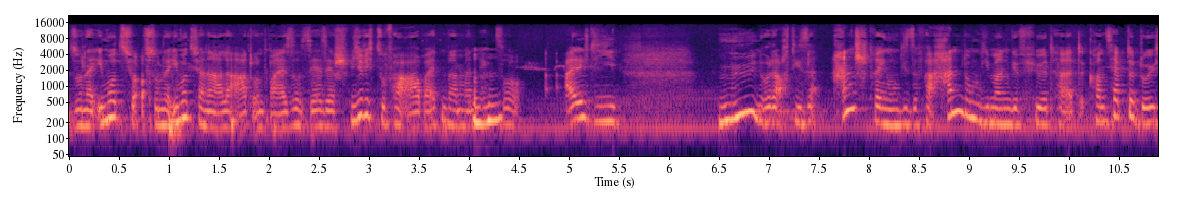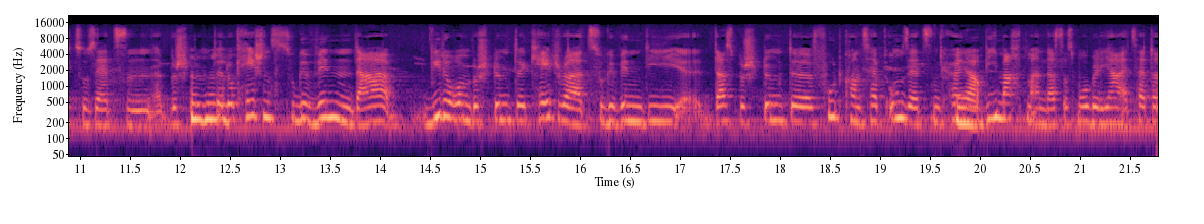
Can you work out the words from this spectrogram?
so eine Emotion, auf so eine emotionale Art und Weise sehr, sehr schwierig zu verarbeiten, weil man mhm. denkt so, all die Mühen oder auch diese Anstrengung, diese Verhandlungen, die man geführt hat, Konzepte durchzusetzen, äh, bestimmte mhm. Locations zu gewinnen, da wiederum bestimmte Caterer zu gewinnen, die äh, das bestimmte Food-Konzept umsetzen können. Ja. Wie macht man das, das Mobiliar etc.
